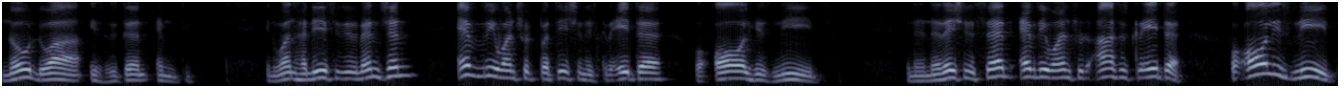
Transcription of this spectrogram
no dua is returned empty. In one hadith it is mentioned, everyone should petition his creator for all his needs. In a narration it said, everyone should ask his creator for all his needs,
